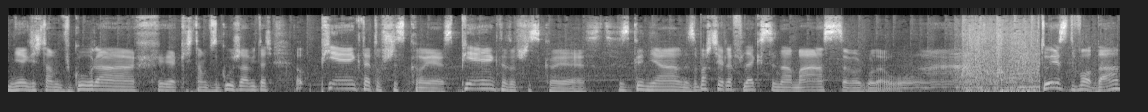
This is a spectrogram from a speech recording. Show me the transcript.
nie gdzieś tam w górach, jakieś tam wzgórza widać. No, piękne to wszystko jest, piękne to wszystko jest. Jest genialne. Zobaczcie refleksy na masce w ogóle. Tu jest woda.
